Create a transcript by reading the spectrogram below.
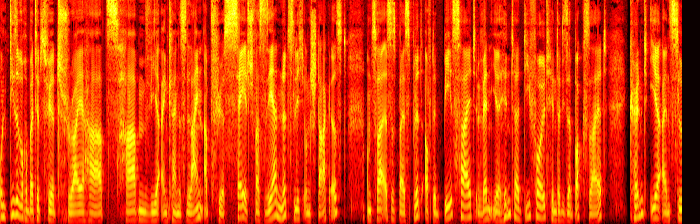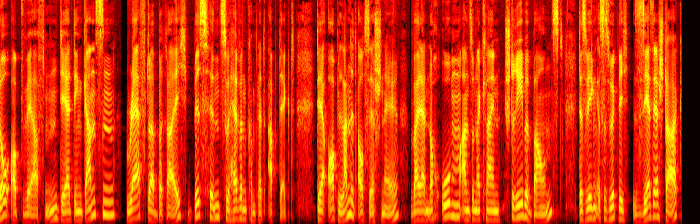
Und diese Woche bei Tipps für Tryhards haben wir ein kleines Line-Up für Sage, was sehr nützlich und stark ist. Und zwar ist es bei Split auf der B-Side, wenn ihr hinter Default, hinter dieser Box seid, könnt ihr ein Slow-Op werfen, der den ganzen Rafter-Bereich bis hin zu Heaven komplett abdeckt. Der Orb landet auch sehr schnell, weil er noch oben an so einer kleinen Strebe bounced. Deswegen ist es wirklich sehr, sehr stark.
